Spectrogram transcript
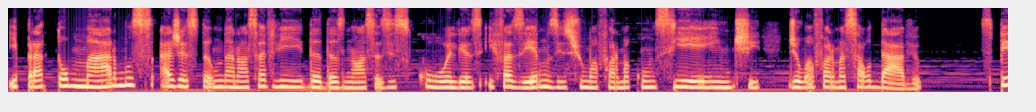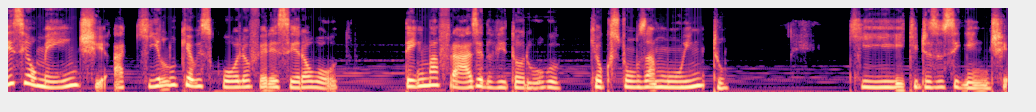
e para tomarmos a gestão da nossa vida, das nossas escolhas e fazermos isso de uma forma consciente, de uma forma saudável, especialmente aquilo que eu escolho oferecer ao outro. Tem uma frase do Vitor Hugo que eu costumo usar muito, que, que diz o seguinte:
